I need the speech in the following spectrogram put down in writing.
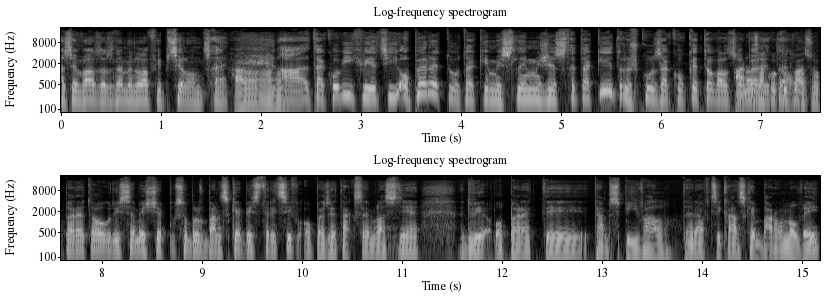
Já jsem vás zaznamenala v Ypsilonce. Ano, ano. A takových věcí, operetu taky myslím, že jste taky trošku zakoketoval s ano, operetou. zakoketoval s operetou. Když jsem ještě působil v Banské Bystrici v opeře, tak jsem vlastně dvě operety tam zpíval. Teda v Cikánském baronovi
